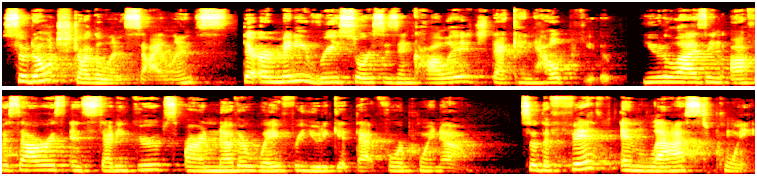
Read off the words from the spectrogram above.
So don't struggle in silence. There are many resources in college that can help you. Utilizing office hours and study groups are another way for you to get that 4.0. So, the fifth and last point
